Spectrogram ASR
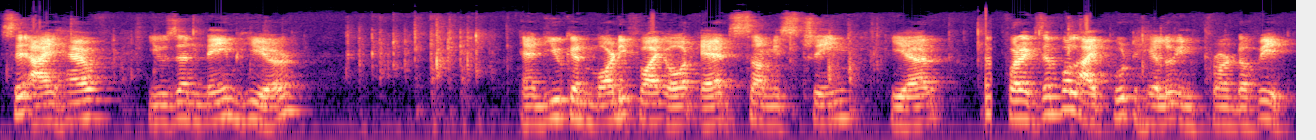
Say I have username here and you can modify or add some string here. For example, I put hello in front of it.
